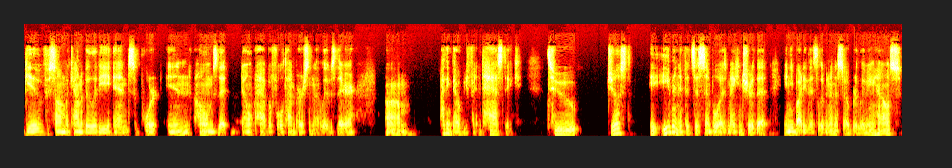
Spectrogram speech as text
give some accountability and support in homes that don't have a full-time person that lives there um, i think that would be fantastic to just even if it's as simple as making sure that anybody that's living in a sober living house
